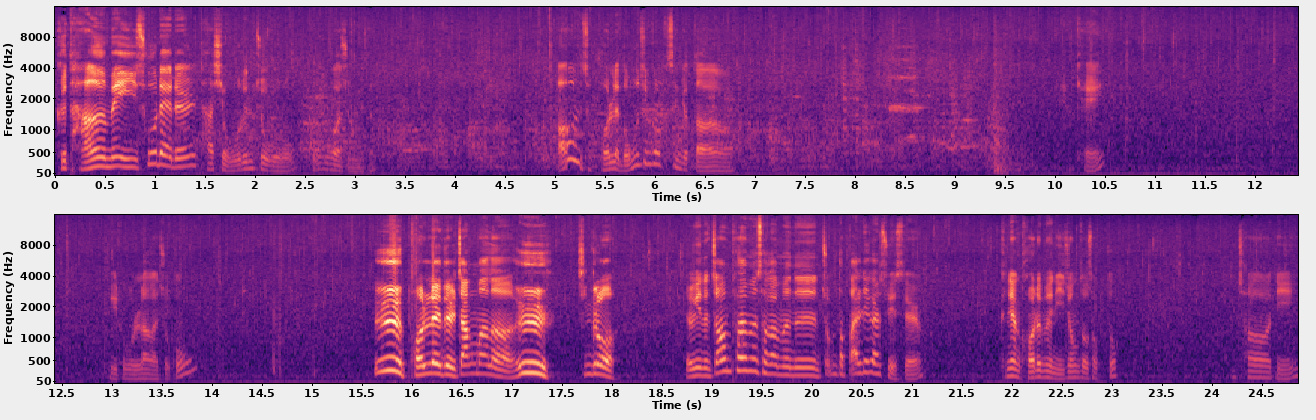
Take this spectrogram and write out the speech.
그 다음에 이 수레를 다시 오른쪽으로 끌고 가줍니다. 아우 저 벌레 너무 징그럽게 생겼다. 이렇게 위로 올라가지고. 으 벌레들 짱 많아. 으 징그러 여기는 점프하면서 가면은 좀 더 빨리 갈 수 있어요. 그냥 걸으면 이 정도 속도? 천천히.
